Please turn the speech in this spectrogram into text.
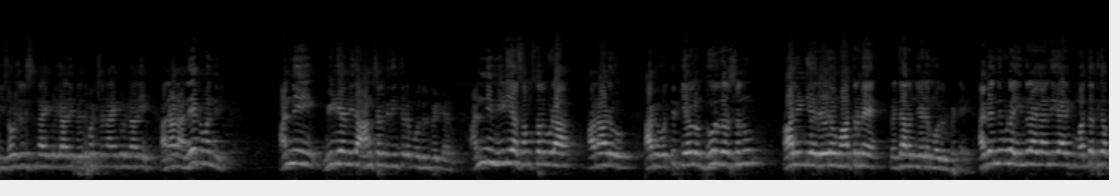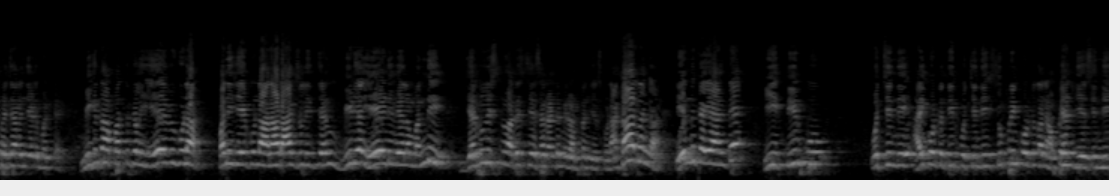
ఈ సోషలిస్ట్ నాయకులు కానీ ప్రతిపక్ష నాయకులు కానీ అన్నాడు అనేక మందిని అన్ని మీడియా మీద ఆంక్షలు విధించడం మొదలుపెట్టారు. అన్ని మీడియా సంస్థలు కూడా ఆనాడు ఆమె ఒత్తిడి కేవలం దూరదర్శన్ ఆల్ ఇండియా రేడియో మాత్రమే ప్రచారం చేయడం మొదలుపెట్టాయి. అవన్నీ కూడా ఇందిరాగాంధీ గారికి మద్దతుగా ప్రచారం చేయడం పెట్టాయి మిగతా పత్రికలు ఏవి కూడా పని చేయకుండా ఆనాడు ఆంక్షలు ఇచ్చారు మీడియా ఏడు వేల మంది జర్నలిస్టును అరెస్ట్ చేశారంటే మీరు అర్థం చేసుకోండి. ఆ కారణంగా ఎందుకయ్యా అంటే ఈ తీర్పు వచ్చింది హైకోర్టులో తీర్పు వచ్చింది సుప్రీంకోర్టు దాన్ని అప్పీల్ చేసింది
